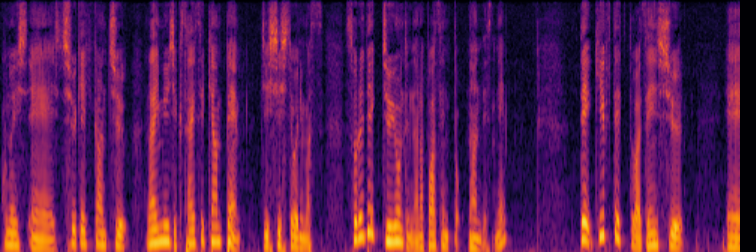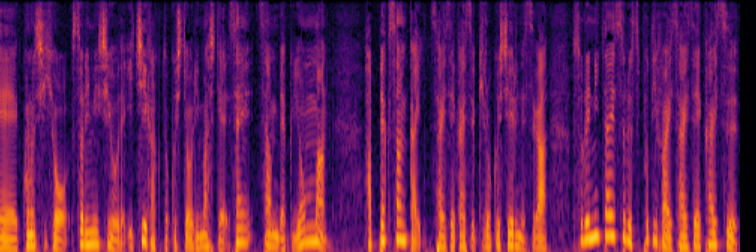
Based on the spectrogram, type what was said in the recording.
この、えー、集計期間中、LINE ミュージック再生キャンペーン実施しております。それで14.7%なんですね。で、ギフテッドは前週、えー、この指標、ストリーミング指標で1位獲得しておりまして、1304万803回再生回数記録しているんですが、それに対する Spotify 再生回数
